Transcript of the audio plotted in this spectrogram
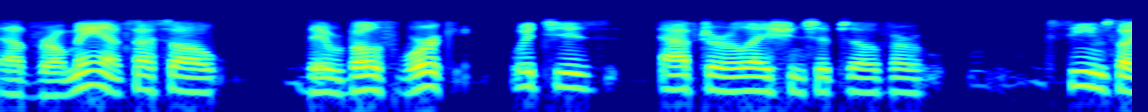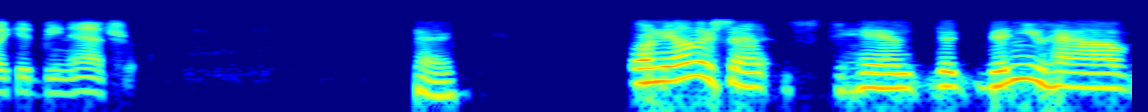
of romance. I saw they were both working, which is after a relationship's over seems like it'd be natural. Okay. On the other hand, then you have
